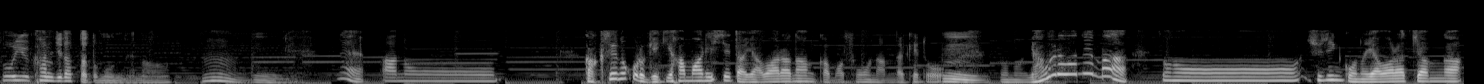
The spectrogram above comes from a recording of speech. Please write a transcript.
そういう感じだったと思うんだよな。うん。うん。ねあのー学生の頃激ハマりしてたやわらなんかもそうなんだけど、うん。その、やわらはね、まあ、その、主人公のやわらちゃんが、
